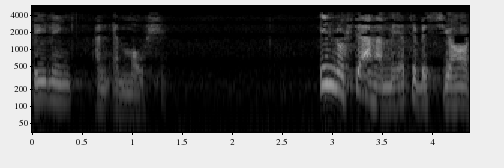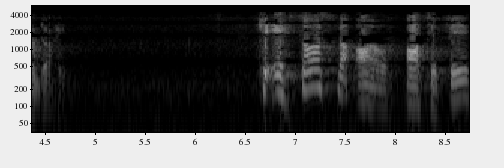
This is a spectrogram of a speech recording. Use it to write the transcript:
Feeling and emotion. این نکته اهمیت بسیار داره که احساس و عاطفه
